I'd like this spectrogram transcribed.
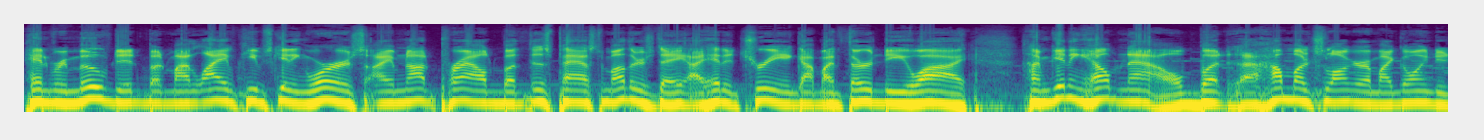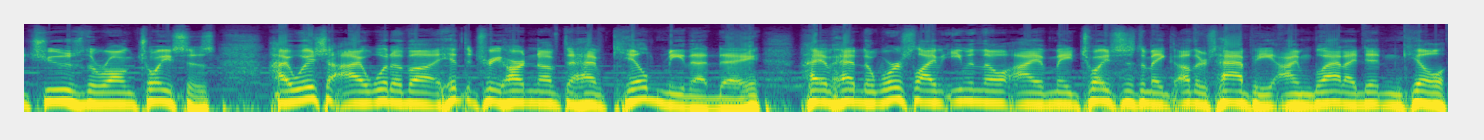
and removed it, but my life keeps getting worse. I am not proud, but this past Mother's Day, I hit a tree and got my third DUI. I'm getting help now, but uh, how much longer am I going to choose the wrong choices? I wish I would have uh, hit the tree hard enough to have killed me that day. I have had the worst life, even though I have made choices to make others happy. I'm glad I didn't kill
